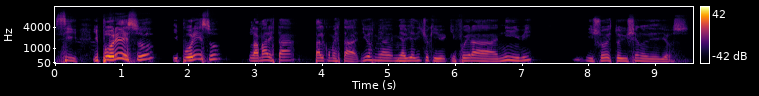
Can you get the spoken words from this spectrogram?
Sí, y por eso, y por eso la mar está tal como está. Dios me, había dicho que, fuera Nínive y yo estoy huyendo de Dios.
